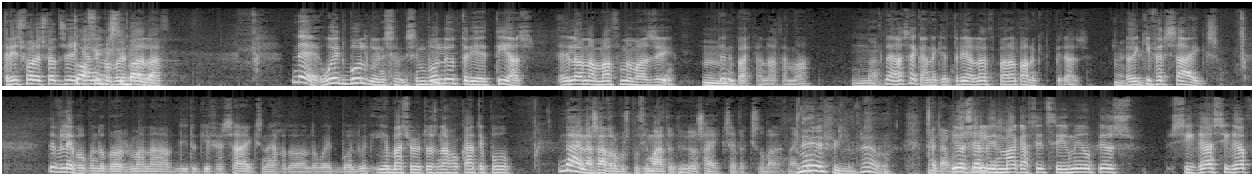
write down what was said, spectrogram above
Τρεις φορές φέτος έχει Το κάνει αφήνει από στην 7 μπάλα. λάθη. Ναι, Wade Baldwin, συμ- συμβόλαιο τριετίας. Έλα να μάθουμε μαζί. Δεν υπάρχει κανένα θέμα. Ναι. Ναι, ας έκανε και τρία λάθη παραπάνω και τι πειράζει. δηλαδή, Κίφερ Σάικς. Δεν βλέπω που είναι το πρόβλημα να αντί του Κίφερ Σάικς να έχω τον το Wade Baldwin ή εν πάση περιπτώσει να έχω κάτι που. Να ένας άνθρωπος που θυμάται ότι ο Σάικς έπαιξε στον Παναθηναϊκό. Ναι, ρε φίλε, μπράβο. Μετά από Ή ο την Σέλβιν Μάκ αυτή τη στιγμή, ο οποίος σιγά σιγά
